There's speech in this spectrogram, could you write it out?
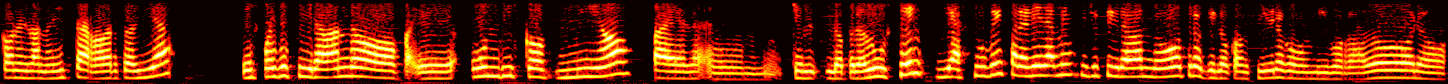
con el bandoneonista Roberto Díaz. Después estoy grabando eh, un disco mío para, eh, que lo producen y a su vez paralelamente yo estoy grabando otro que lo considero como mi borrador o,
